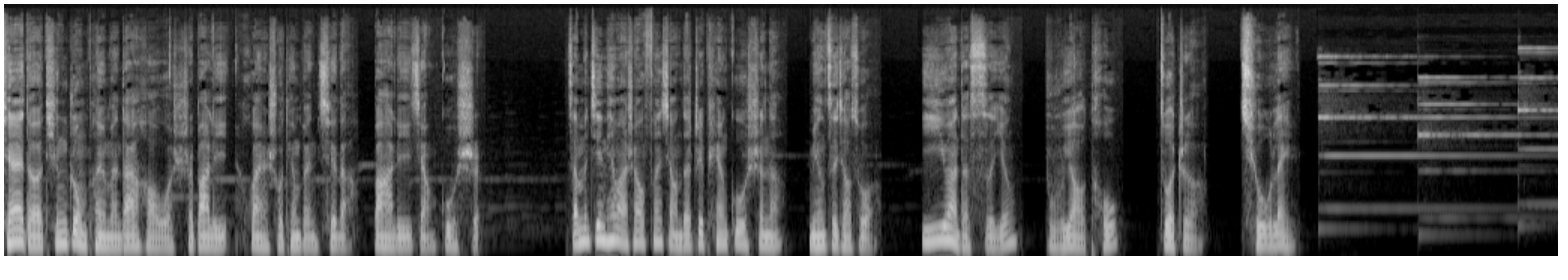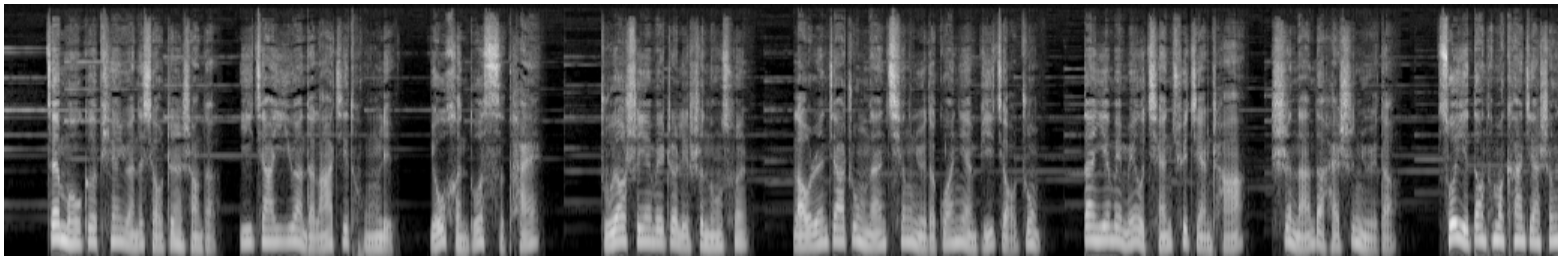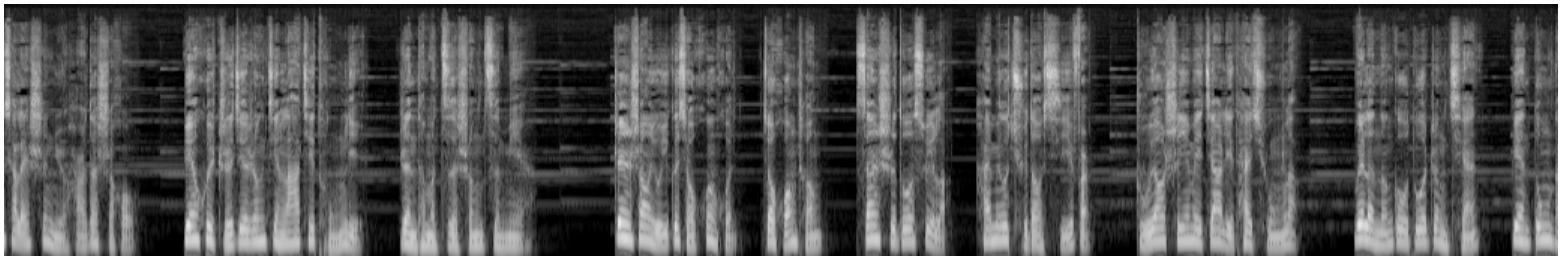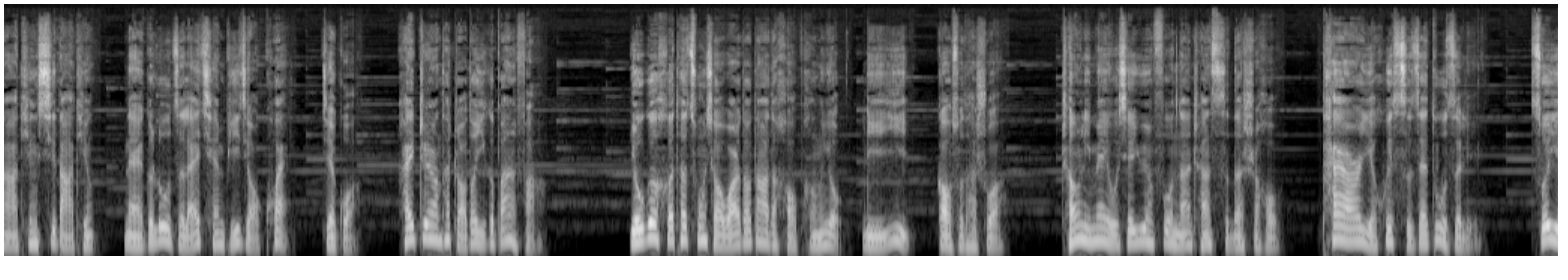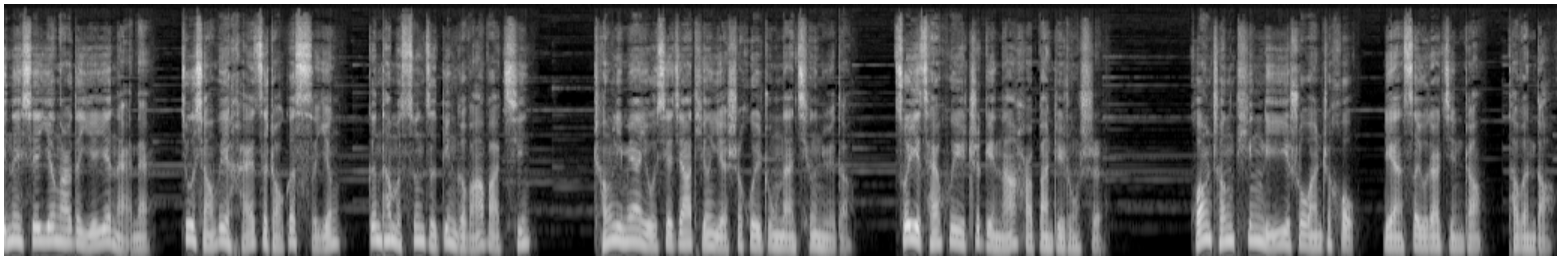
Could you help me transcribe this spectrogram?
亲爱的听众朋友们，大家好，我是巴黎，欢迎收听本期的巴黎讲故事。咱们今天晚上要分享的这篇故事呢，名字叫做《医院的死婴不要偷》，作者秋泪。在某个偏远的小镇上的一家医院的垃圾桶里，有很多死胎，主要是因为这里是农村，老人家重男轻女的观念比较重，但因为没有钱去检查是男的还是女的。所以，当他们看见生下来是女孩的时候，便会直接扔进垃圾桶里，任他们自生自灭。镇上有一个小混混叫黄成，三十多岁了，还没有娶到媳妇儿，主要是因为家里太穷了。为了能够多挣钱，便东打听西打听哪个路子来钱比较快。结果还真让他找到一个办法。有个和他从小玩到大的好朋友李毅告诉他说，城里面有些孕妇难产死的时候。胎儿也会死在肚子里，所以那些婴儿的爷爷奶奶就想为孩子找个死婴，跟他们孙子定个娃娃亲。城里面有些家庭也是会重男轻女的，所以才会只给男孩办这种事。黄成听李毅说完之后，脸色有点紧张，他问道：“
